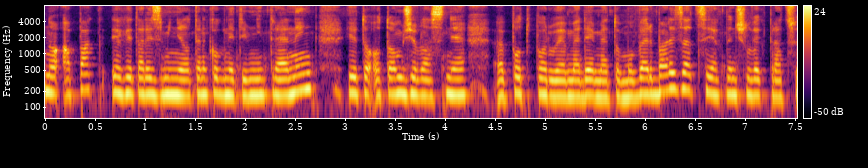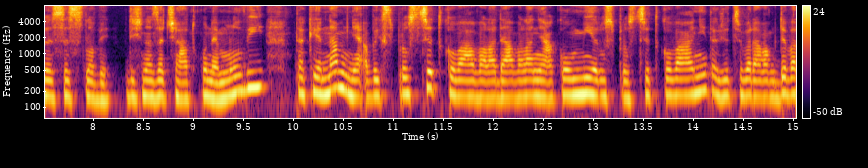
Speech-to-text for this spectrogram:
No a pak, jak je tady zmínil ten kognitivní trénink, je to o tom, že vlastně eh, podporujeme, dejme tomu, verbalizaci, jak ten člověk pracuje se slovy. Když na začátku nemluví, tak je na mě, abych zprostředkovávala, dávala nějakou míru zprostředkování, takže třeba dávám 90%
